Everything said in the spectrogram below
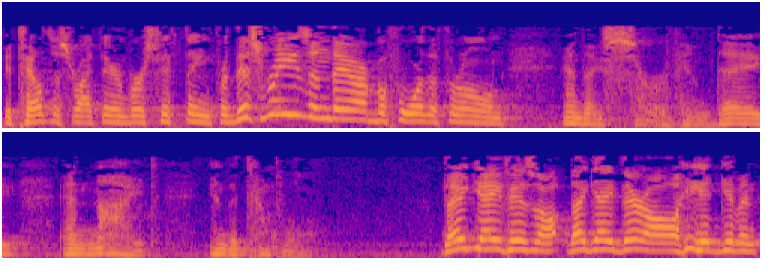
It tells us right there in verse 15, for this reason they are before the throne and they serve him day and night in the temple. They gave his all, they gave their all, he had given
